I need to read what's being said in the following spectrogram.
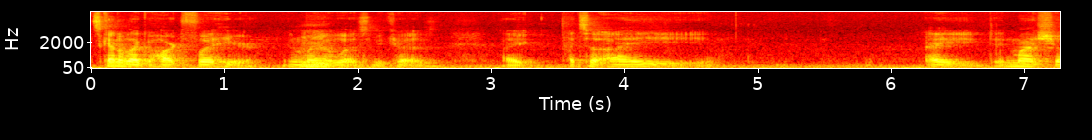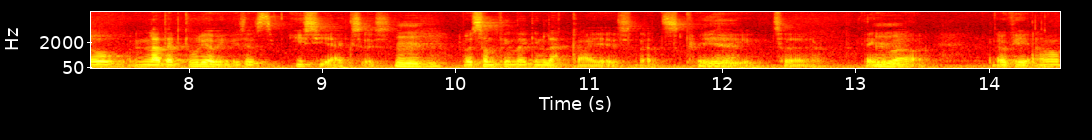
it's kind of like a hard foot here in where I Mhm. was because I I t- I I did my show in La Tertulia because it's easy access, Mhm. but something like in Las Calles that's crazy Yeah. to think Mhm. about. Okay, I'm gonna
